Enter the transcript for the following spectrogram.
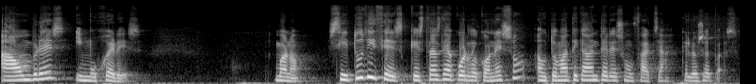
a hombres y mujeres. Bueno, si tú dices que estás de acuerdo con eso, automáticamente eres un facha, que lo sepas.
